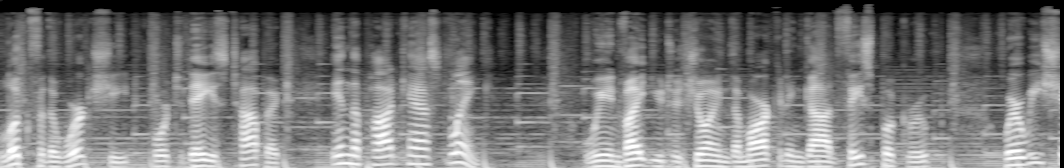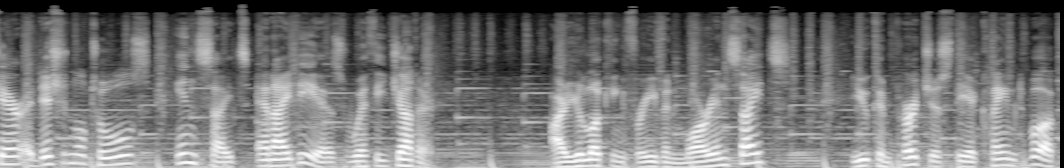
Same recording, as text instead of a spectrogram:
Look for the worksheet for today's topic in the podcast link. We invite you to join the Marketing God Facebook group where we share additional tools, insights, and ideas with each other. Are you looking for even more insights? You can purchase the acclaimed book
